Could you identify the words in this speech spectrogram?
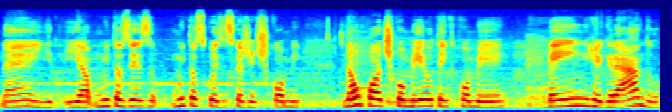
né? E, e muitas vezes muitas coisas que a gente come não pode comer, eu tenho que comer bem regrado.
